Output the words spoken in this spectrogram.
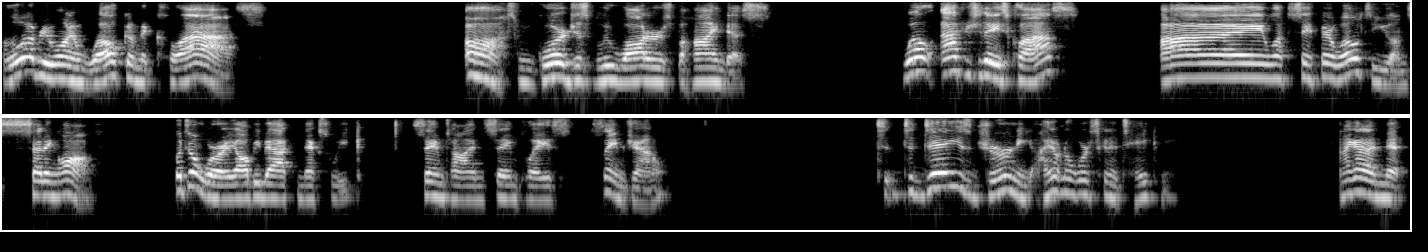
Hello, everyone, and welcome to class. Ah, oh, some gorgeous blue waters behind us. Well, after today's class, I will have to say farewell to you. I'm setting off. But don't worry, I'll be back next week. Same time, same place, same channel. T today's journey, I don't know where it's going to take me. And I got to admit,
